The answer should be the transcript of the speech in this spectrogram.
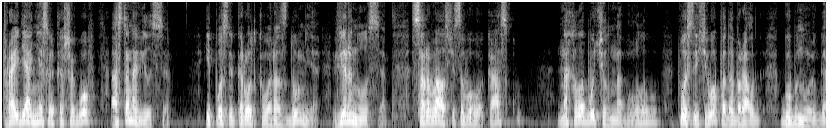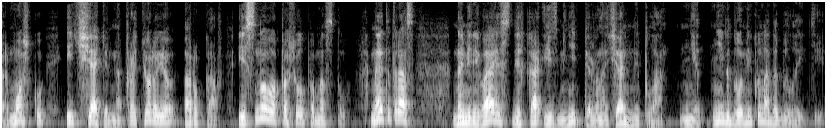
Пройдя несколько шагов, остановился и после короткого раздумья вернулся, сорвал с часового каску, нахлобучил на голову, после чего подобрал губную гармошку и тщательно протер ее о рукав, и снова пошел по мосту, на этот раз намереваясь слегка изменить первоначальный план. Нет, не к домику надо было идти.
